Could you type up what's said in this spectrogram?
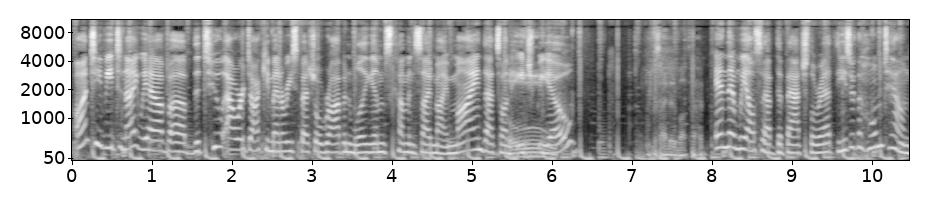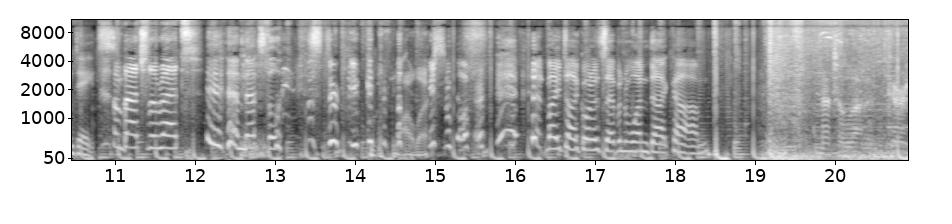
On TV tonight, we have uh, the two hour documentary special Robin Williams, Come Inside My Mind. That's on HBO. I'm Excited about that. And then we also have The Bachelorette. These are the hometown dates. I'm Bachelorette. and that's the latest story you can Wow, Lex. more at mytalk1071.com. That's a lot of dirt.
